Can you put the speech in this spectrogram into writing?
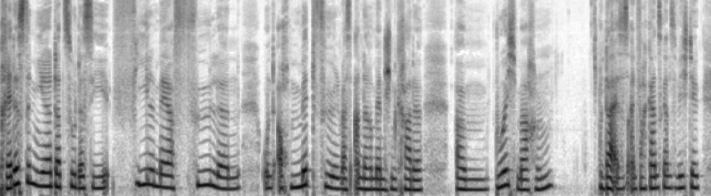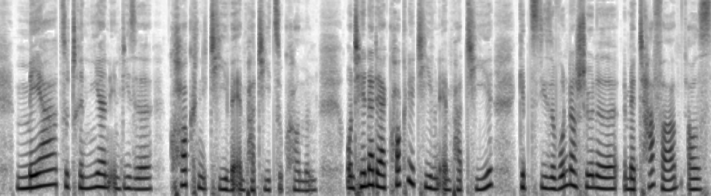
prädestiniert dazu, dass sie viel mehr fühlen und auch mitfühlen, was andere Menschen gerade ähm, durchmachen. Und da ist es einfach ganz, ganz wichtig, mehr zu trainieren, in diese kognitive Empathie zu kommen. Und hinter der kognitiven Empathie gibt's diese wunderschöne Metapher aus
